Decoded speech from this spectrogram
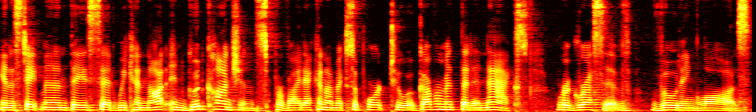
In a statement, they said we cannot, in good conscience, provide economic support to a government that enacts regressive voting laws.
